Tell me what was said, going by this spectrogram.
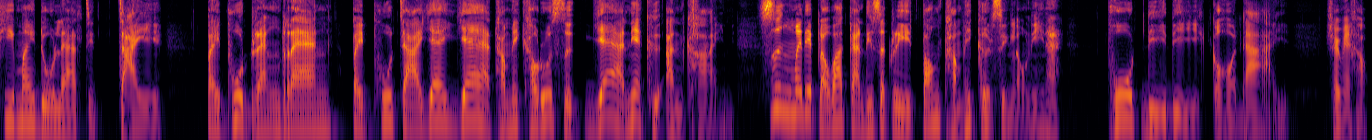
ที่ไม่ดูแลจิตใจ ไปพูดแรงๆ ไปพูดจาแย่ๆทำให้เขารู้สึกแย่เนี่ยคือ unkind ซึ่งไม่ได้แปลว่าการ disagree ต้องทำให้เกิดสิ่งเหล่านี้นะ พูดดีๆ ก็ได้ ใช่ไหมครับ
